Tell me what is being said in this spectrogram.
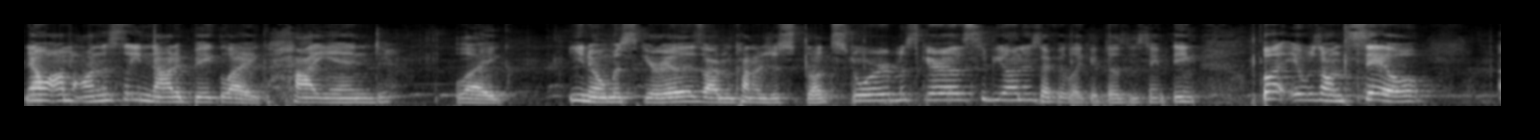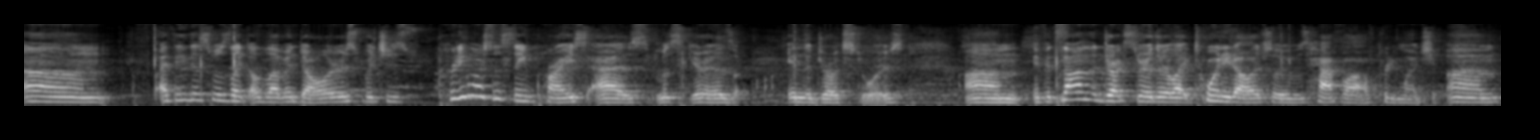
Now, I'm honestly not a big, like, high-end, like, you know, mascaras. I'm kind of just drugstore mascaras, to be honest. I feel like it does the same thing. But it was on sale. Um, I think this was, like, $11, which is pretty much the same price as mascaras in the drugstores. Um, if it's not in the drugstore, they're like $20, so it was half off pretty much. Um,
